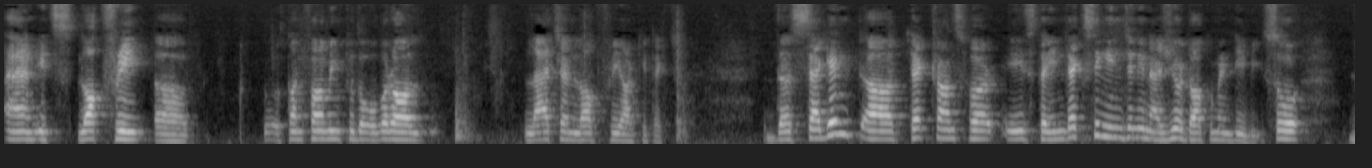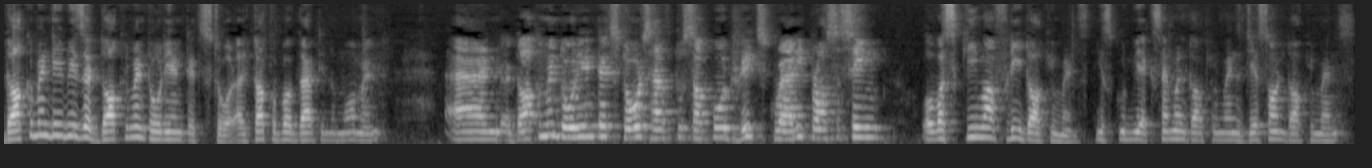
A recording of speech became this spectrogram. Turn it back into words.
and it's lock free, uh, conforming to the overall latch and lock free architecture. The second uh, tech transfer is the indexing engine in Azure Document DB. So, Document DB is a document oriented store. I'll talk about that in a moment. And document oriented stores have to support rich query processing over schema free documents. These could be XML documents, JSON documents.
